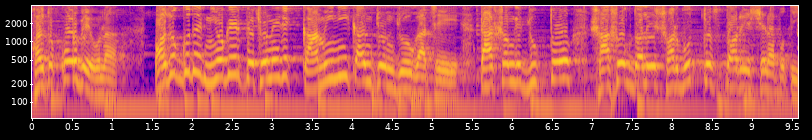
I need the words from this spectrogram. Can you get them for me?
হয়তো করবেও না। অযোগ্যদের নিয়োগের পেছনে যে কামিনী কাঞ্চন যোগ আছে, তার সঙ্গে যুক্ত শাসক দলের সর্বোচ্চ স্তরের সেনাপতি।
